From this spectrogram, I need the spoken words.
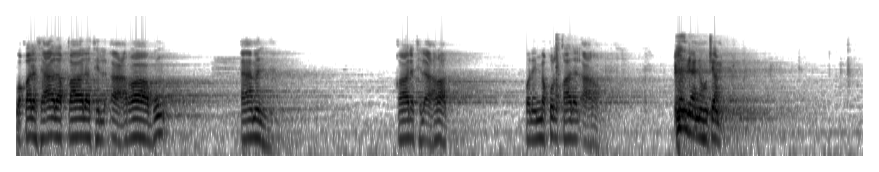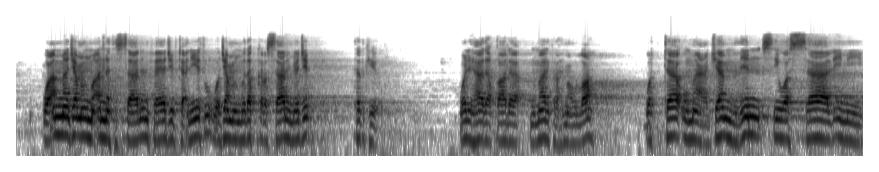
وقال تعالى قالت الأعراب آمنا. قالت الأعراب ولم يقل قال الأعراب لأنه جمع. وأما جمع المؤنث السالم فيجب تأنيثه وجمع المذكر السالم يجب تذكيره. ولهذا قال ابن مالك رحمه الله والتاء مع جمع سوى السالم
